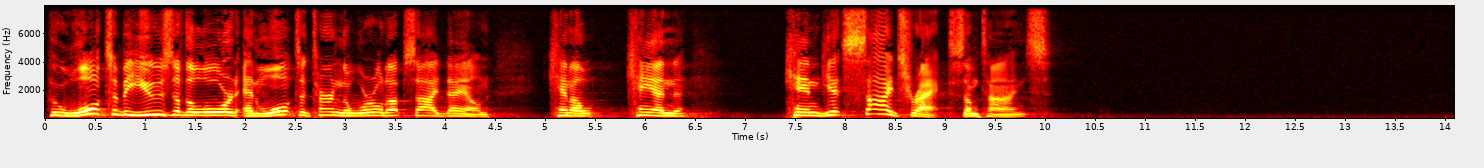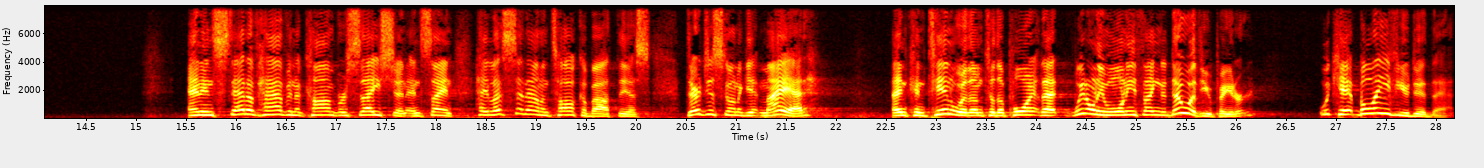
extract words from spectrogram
who want to be used of the Lord and want to turn the world upside down can, can, can get sidetracked sometimes And instead of having a conversation and saying, hey, let's sit down and talk about this, they're just going to get mad and contend with them to the point that we don't even want anything to do with you, Peter. We can't believe you did that.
